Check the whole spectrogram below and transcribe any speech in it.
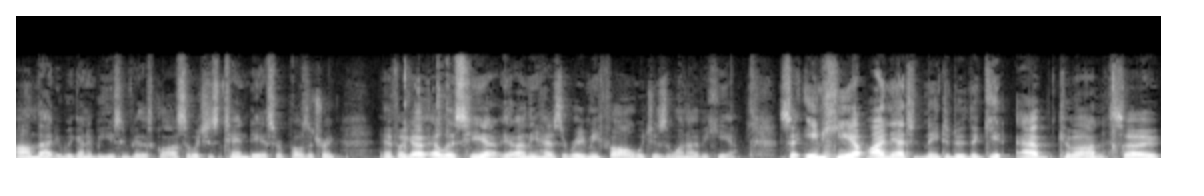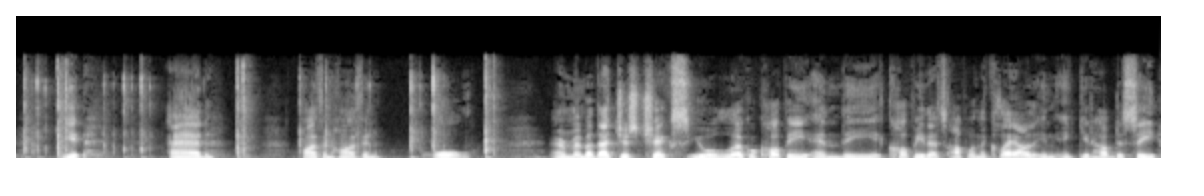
um, that we're going to be using for this class, so which is 10ds repository. And if I go ls here, it only has the README file, which is the one over here. So in here, I now need to do the git add command. So git add hyphen hyphen all. And remember, that just checks your local copy and the copy that's up on the cloud in, in, GitHub to see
